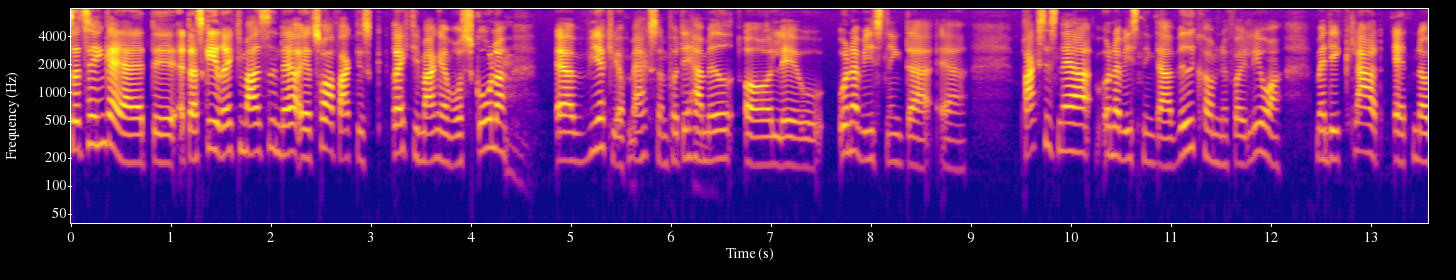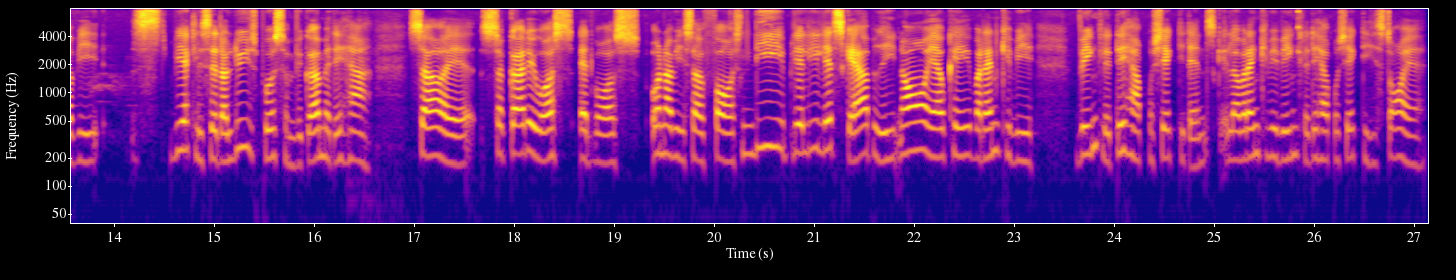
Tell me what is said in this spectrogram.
så tænker jeg, at, øh, at der er sket rigtig meget siden da, og jeg tror faktisk, rigtig mange af vores skoler er virkelig opmærksom på det her med at lave undervisning, der er praksisnær, undervisning, der er vedkommende for elever. Men det er klart, at når vi virkelig sætter lys på, som vi gør med det her, så, øh, så gør det jo også, at vores undervisere får sådan lige, bliver lige lidt skærpet i, nå ja, okay, hvordan kan vi vinkle det her projekt i dansk, eller hvordan kan vi vinkle det her projekt i historie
